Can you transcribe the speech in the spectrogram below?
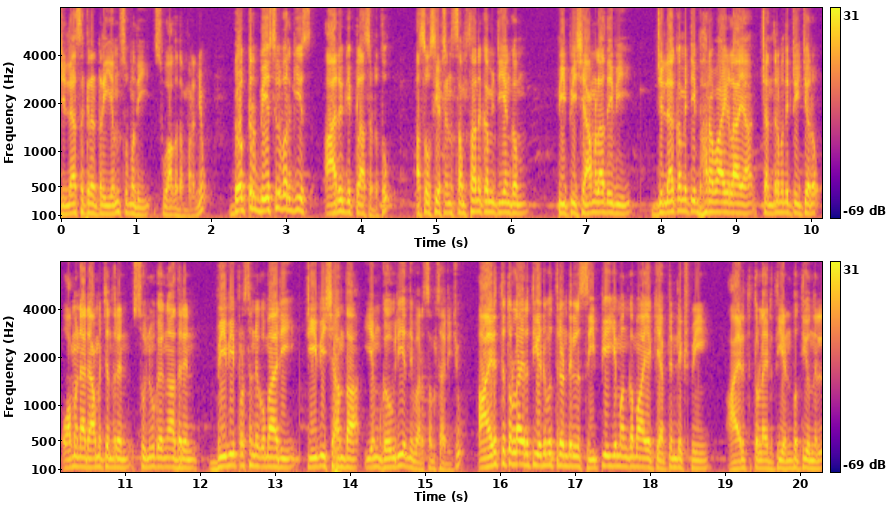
ജില്ലാ സെക്രട്ടറി എം സുമതി സ്വാഗതം പറഞ്ഞു. ഡോക്ടർ ബേസിൽ വർഗീസ് ആരോഗ്യ ക്ലാസ് എടുത്തു. അസോസിയേഷൻ സംസ്ഥാന കമ്മിറ്റി അംഗം പി പി ശ്യാമളാദേവി ജില്ലാ കമ്മിറ്റി ഭാരവാഹികളായ Chandramathi teacher Omana Ramachandran Sunu Gangadharan V V Prasannakumari T V Santha M Gauri എന്നിവർ സംസാരിച്ചു. ആയിരത്തി തൊള്ളായിരത്തി എഴുപത്തിരണ്ടിൽ സി പി ഐ എം അംഗമായ ക്യാപ്റ്റൻ ലക്ഷ്മി ആയിരത്തി തൊള്ളായിരത്തി എൺപത്തിയൊന്നിൽ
